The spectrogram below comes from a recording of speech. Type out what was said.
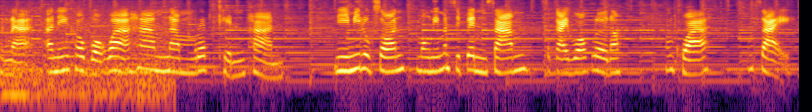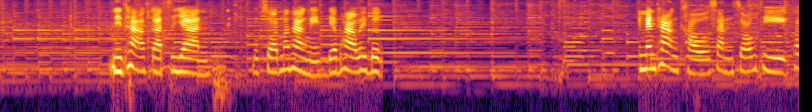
ข้างหน้า อันนี้เขาบอกว่าห้ามนำรถเข็นผ่าน นี่มีลูกซ้อนมองนี้มันสิเป็นสามสกายวอล์กเลยเนาะข้างขวาข้างซ้ายนี่ถ้าอากาศยาน ลูกซ้อนมาทางนี้เดี๋ยวพาไปเบิก แม่นทางเขาสั่นสองทีเขา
